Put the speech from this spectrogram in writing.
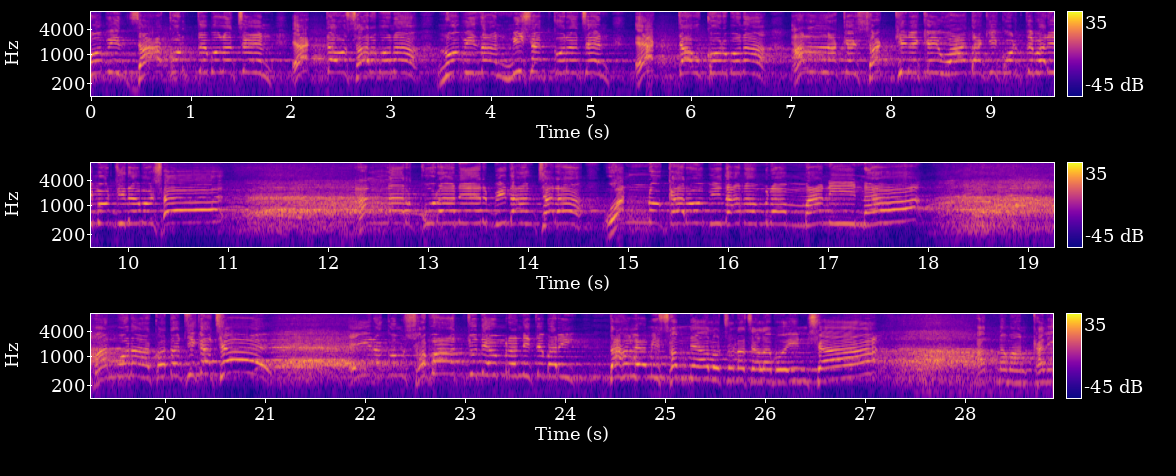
নবী যা করতে বলেছেন ছাড়ব না। নবী যা নিষেধ করেছেন, একটাও করব না। আল্লাহকে সাক্ষী রেখে ওয়াদা কি করতে পারি মসজিদে বসে? আল্লাহর কোরআনের বিধান ছাড়া অন্য কারও বিধান আমরা মানি না। মানবো না, কথা ঠিক আছে? এইরকম শপথ যদি আমরা নিতে পারি, তাহলে আমি সামনে আলোচনা চালাবো, ইনশা আপনামান খালি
